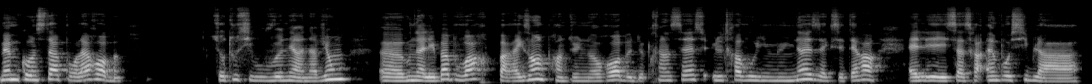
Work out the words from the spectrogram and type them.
Même constat pour la robe. Surtout si vous venez en avion, vous n'allez pas pouvoir, par exemple, prendre une robe de princesse ultra volumineuse, etc. Elle est, ça sera impossible à,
